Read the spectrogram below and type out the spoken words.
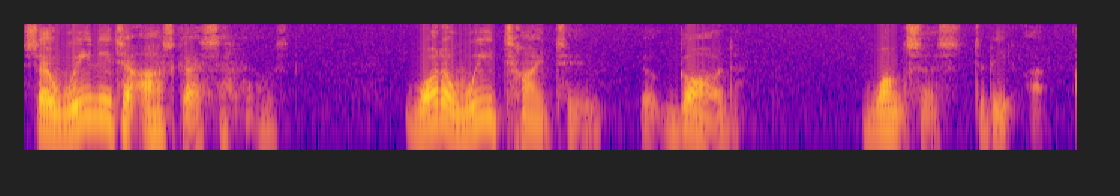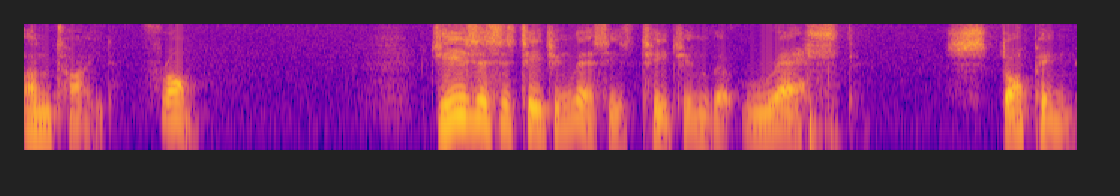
So we need to ask ourselves what are we tied to that God wants us to be untied from? Jesus is teaching this. He's teaching that rest, stopping,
